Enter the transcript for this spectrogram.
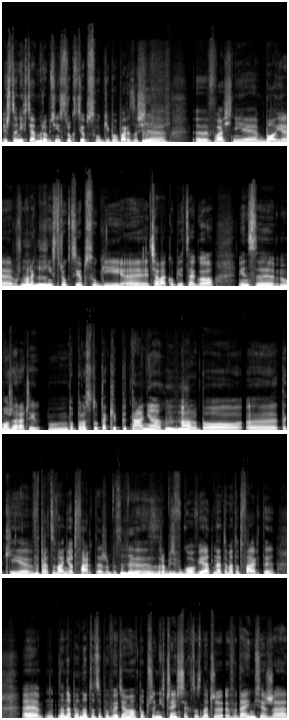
Wiesz co, nie chciałabym robić instrukcji obsługi, bo bardzo się mm. właśnie boję różnorakich mm -hmm. instrukcji obsługi e, ciała kobiecego, więc e, może raczej mm, po prostu takie pytania mm -hmm. albo takie wypracowanie otwarte, żeby sobie mm -hmm. zrobić w głowie na temat otwarty. No na pewno to, co powiedziałam w poprzednich częściach, to znaczy wydaje mi się, że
